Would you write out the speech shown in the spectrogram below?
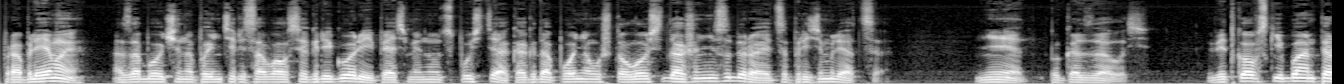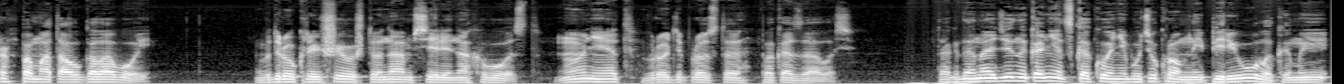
«Проблемы?» – озабоченно поинтересовался Григорий пять минут спустя, когда понял, что лось даже не собирается приземляться. «Нет, показалось». Витковский бампер помотал головой. Вдруг решил, что нам сели на хвост. Но нет, вроде просто показалось. Тогда найди, наконец, какой-нибудь укромный переулок, и мы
